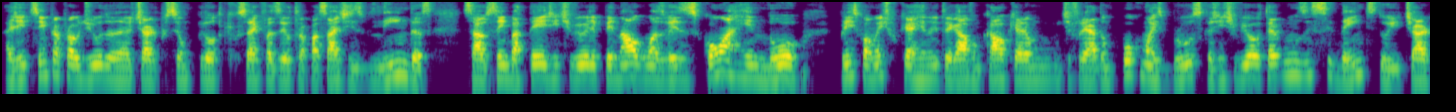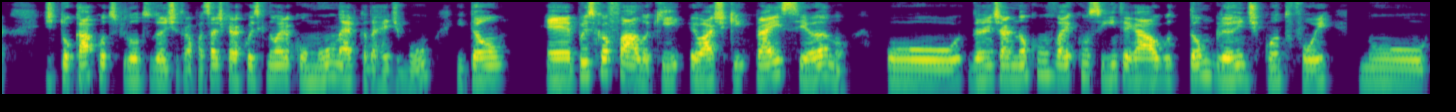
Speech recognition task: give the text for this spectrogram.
A gente sempre aplaudiu o Daniel Ricciardo por ser um piloto que consegue fazer ultrapassagens lindas, sabe, sem bater. A gente viu ele penar algumas vezes com a Renault, principalmente porque a Renault entregava um carro que era de freada um pouco mais brusca. A gente viu até alguns incidentes do Ricciardo de tocar com outros pilotos durante a ultrapassagem, que era coisa que não era comum na época da Red Bull. Então, é por isso que eu falo que eu acho que para esse ano o Daniel Ricciardo não vai conseguir entregar algo tão grande quanto foi no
